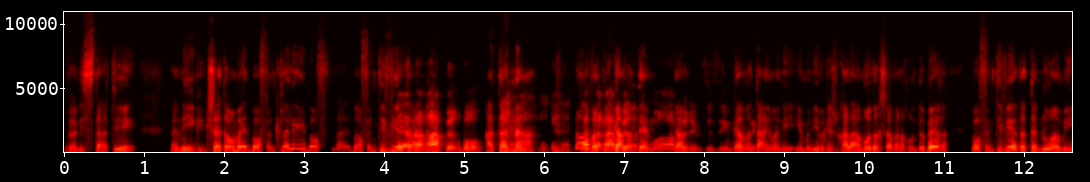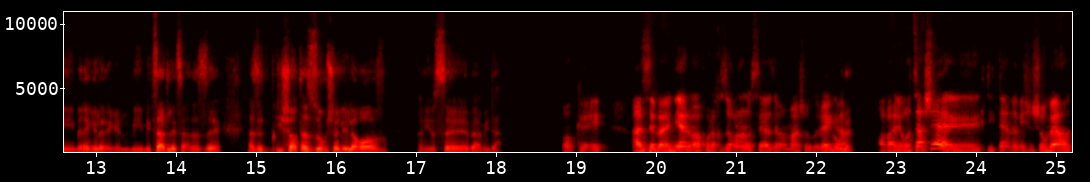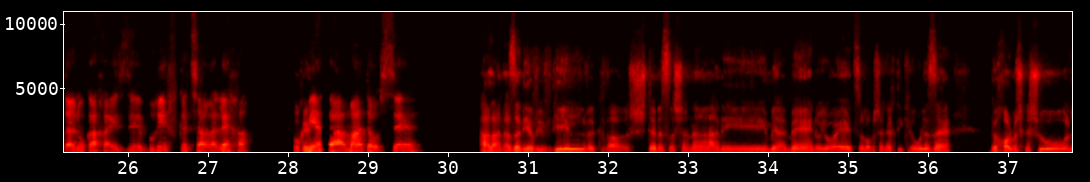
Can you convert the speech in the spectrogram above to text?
ואני סטטי. אני, כשאתה עומד באופן כללי, באופן, באופן טבעי, אתה אתה... ראפר, בוא. אתה נע... לא, אבל אתה גם ראפר, אתם, אתה כמו גם, הראפרים, זזים גם. אתה, אם אני, אם אני אבקש ממך לעמוד עכשיו ואנחנו נדבר, באופן טבעי אתה תנוע מ- מרגל לרגל, מ- מצד לצד. אז, אה, אז את פגישות הזום שלי לרוב אני עושה בעמידה. אוקיי, אז זה מעניין, ואנחנו נחזור לנושא הזה ממש עוד רגע. מעולה. אבל אני רוצה שתיתן למי ששומע אותנו ככה איזה בריף קצר עליך. אוקיי. מי אתה, מה אתה עושה? אהלן, אז אני אביב גיל, וכבר 12 שנה אני מאמן או יועץ, או לא משנה איך תקראו לזה, בכל מה שקשור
